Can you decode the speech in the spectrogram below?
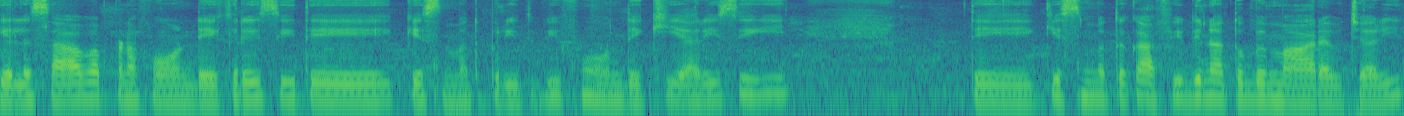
ਗਿੱਲ ਸਾਹਿਬ ਆਪਣਾ ਫੋਨ ਦੇਖ ਰਹੇ ਸੀ ਤੇ ਕਿਸਮਤਪ੍ਰੀਤ ਵੀ ਫੋਨ ਦੇਖੀ ਆ ਰਹੀ ਸੀਗੀ। ਤੇ ਕਿਸਮਤ ਕਾਫੀ ਦਿਨਾਂ ਤੋਂ ਬਿਮਾਰ ਹੈ ਵਿਚਾਰੀ,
